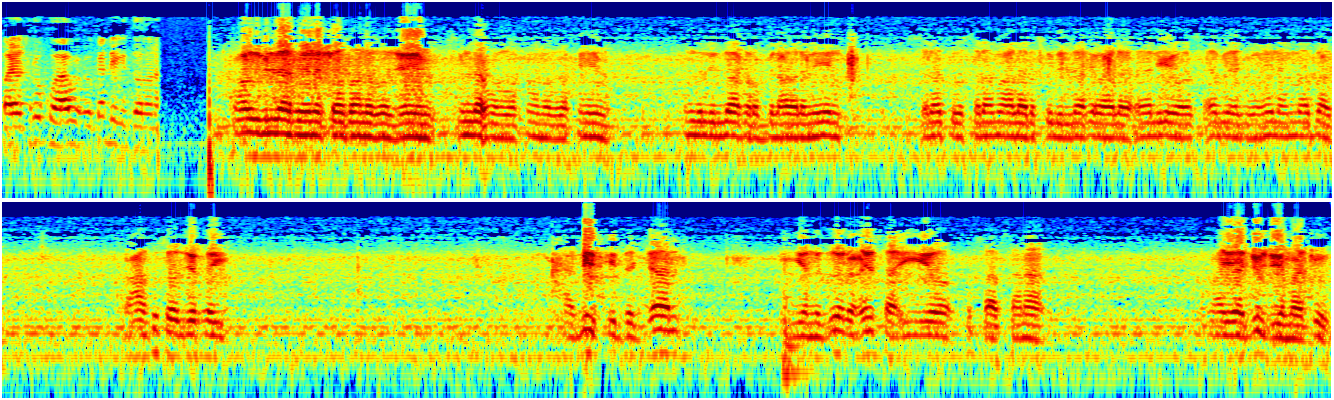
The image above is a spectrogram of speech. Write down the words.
fayatrukuhaa wuxuu ka dhigi doonaa أعوذ بالله من الشيطان الرجيم بسم الله الرحمن الرحيم الحمد لله رب العالمين والصلاة والسلام على رسuuل الله وعلى آله وأصحaaبه أجمعين أما بعد waxaan ku soo jiray xadiidkii dajaal iyo nuزuulu ciisa iyo ku saabsanaa yaajuuj iyo maajuuj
